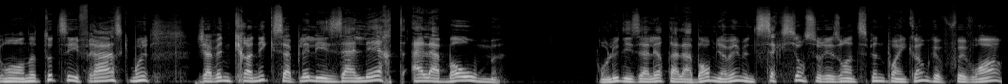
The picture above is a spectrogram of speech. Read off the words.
on, a toutes ces frasques. Moi, j'avais une chronique qui s'appelait Les alertes à la baume. Au lieu des alertes à la bombe, il y a même une section sur réseauantispin.com que vous pouvez voir.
